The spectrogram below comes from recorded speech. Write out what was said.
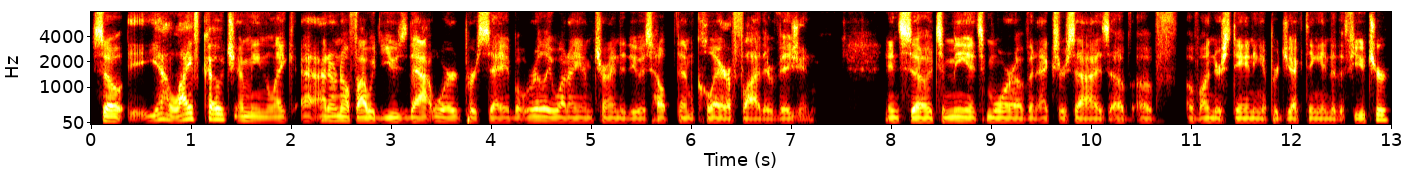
so yeah life coach i mean like i don't know if i would use that word per se but really what i am trying to do is help them clarify their vision and so to me it's more of an exercise of of of understanding and projecting into the future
